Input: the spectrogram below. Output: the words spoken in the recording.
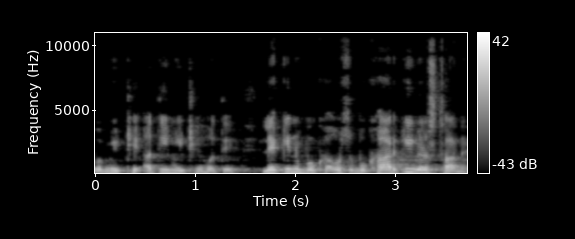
वो मीठे, अति मीठे होते लेकिन बुखार उस बुखार की व्यवस्था ने,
